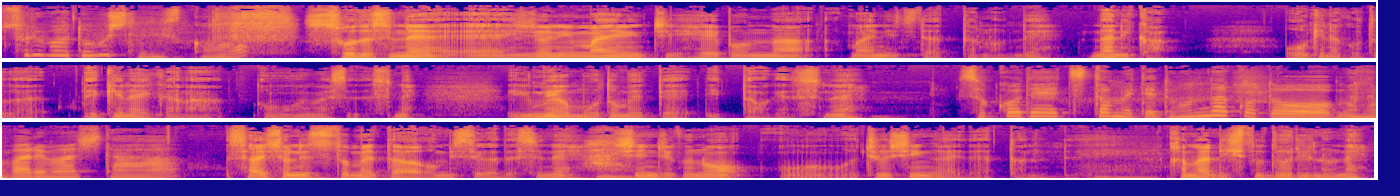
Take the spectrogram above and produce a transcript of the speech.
それはどうしてですか？そうですね、えー、非常に毎日平凡な毎日だったので何か大きなことができないかなと思いましてですね。夢を求めていったわけですね、うんそこで勤めてどんなことを学ばれました？最初に勤めたお店がですね、はい、新宿の中心街だったんでかなり人通りのね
